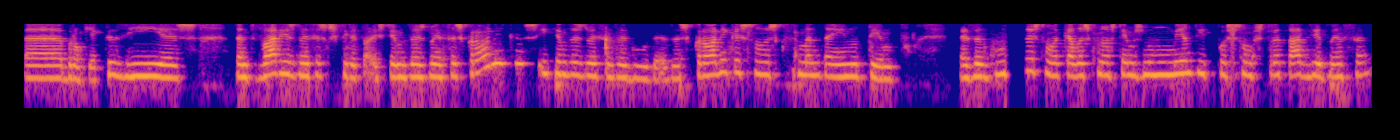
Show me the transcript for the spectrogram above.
uh, bronquiectasias, portanto, várias doenças respiratórias. Temos as doenças crónicas e temos as doenças agudas. As crónicas são as que se mantêm no tempo. As agudas são aquelas que nós temos no momento e depois somos tratados e a doença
